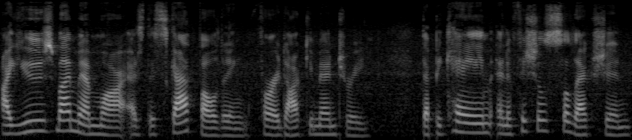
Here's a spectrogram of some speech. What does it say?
I used my memoir as the scaffolding for a documentary that became an official selection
